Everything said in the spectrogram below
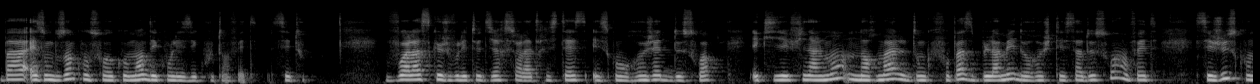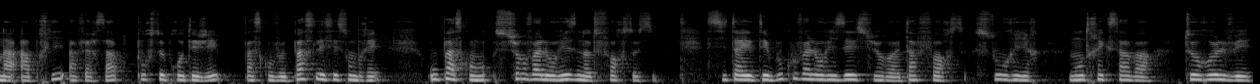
bah elles ont besoin qu'on soit aux commandes et qu'on les écoute en fait. C'est tout. Voilà ce que je voulais te dire sur la tristesse et ce qu'on rejette de soi et qui est finalement normal. Donc faut pas se blâmer de rejeter ça de soi en fait. C'est juste qu'on a appris à faire ça pour se protéger parce qu'on veut pas se laisser sombrer ou parce qu'on survalorise notre force aussi. Si tu as été beaucoup valorisé sur euh, ta force, sourire, montrer que ça va, te relever,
